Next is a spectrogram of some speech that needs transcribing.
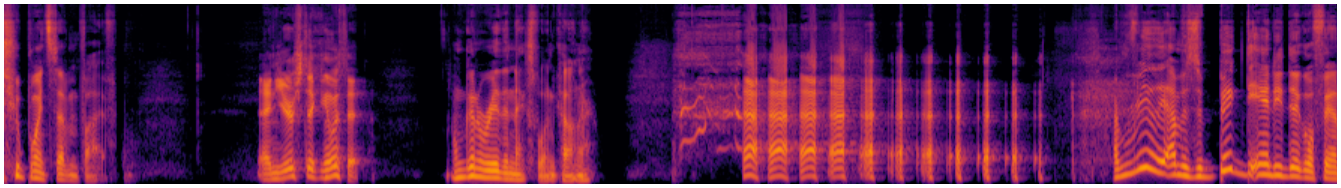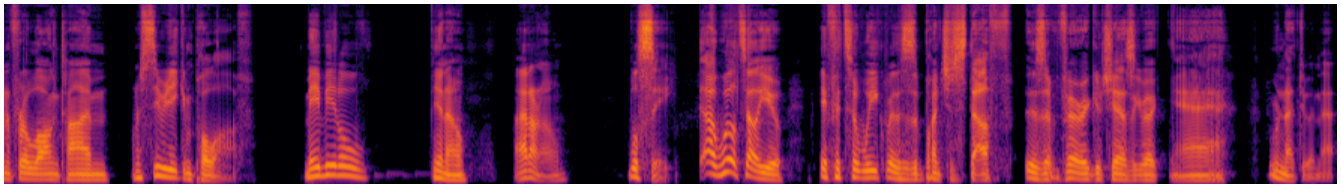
two point seven five. and you're sticking with it. I'm gonna read the next one, Conor. I really, I was a big Andy Diggle fan for a long time. I want to see what he can pull off. Maybe it'll, you know, I don't know. We'll see. I will tell you, if it's a week where there's a bunch of stuff, there's a very good chance I'll be like, nah, we're not doing that.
